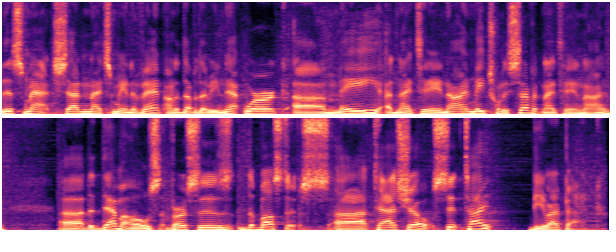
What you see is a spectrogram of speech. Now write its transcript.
this match, Saturday night's main event on the WWE Network, uh, May 1989, May 27, 1989. Uh, the Demos versus the Busters. Uh, Taz Show, sit tight. Be right back.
